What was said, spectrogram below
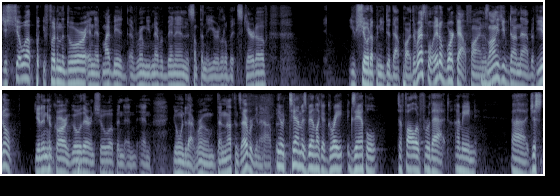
just show up, put your foot in the door, and it might be a, a room you've never been in, it's something that you're a little bit scared of. You showed up and you did that part. The rest will it'll work out fine Mm-hmm. as long as you've done that. But if you don't get in your car and go there and show up and and and go into that room, then nothing's ever gonna happen. you know, Tim has been like a great example to follow for that. I mean, uh, just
